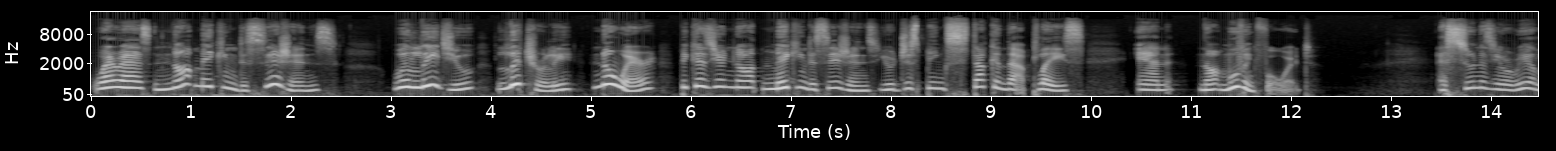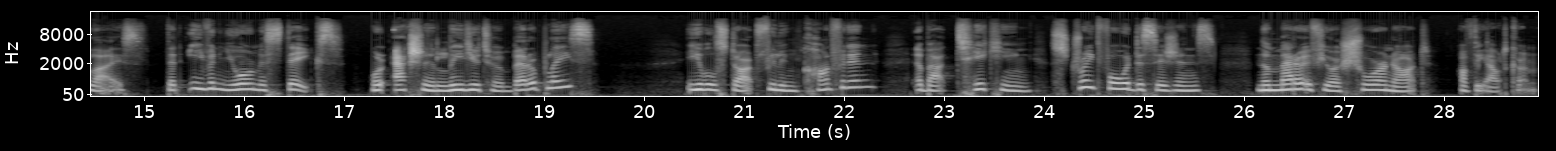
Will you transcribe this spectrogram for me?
Whereas not making decisions will lead you literally nowhere because you're not making decisions, you're just being stuck in that place and not moving forward. As soon as you realize that even your mistakes will actually lead you to a better place, you will start feeling confident about taking straightforward decisions, no matter if you are sure or not of the outcome.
